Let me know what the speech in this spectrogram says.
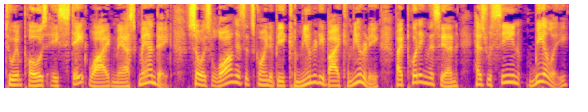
to impose a statewide mask mandate. So as long as it's going to be community by community, by putting this in, has Racine really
